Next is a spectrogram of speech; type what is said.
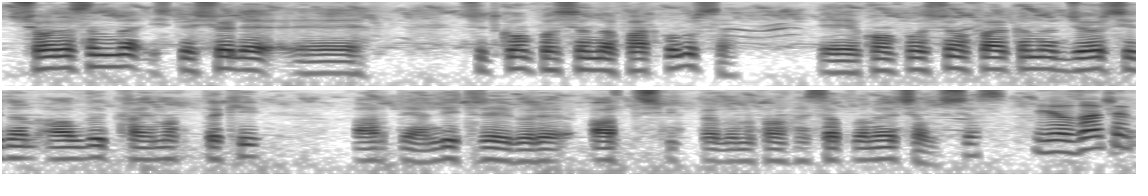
sonrasında işte şöyle e, süt kompozisyonunda fark olursa e, kompozisyon farkında Jersey'den aldığı kaymaktaki art yani litreye göre artış miktarlarını falan hesaplamaya çalışacağız. Ya zaten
